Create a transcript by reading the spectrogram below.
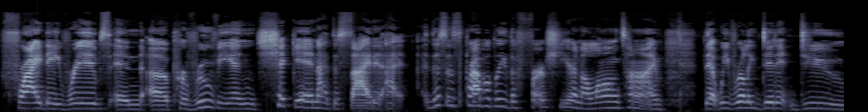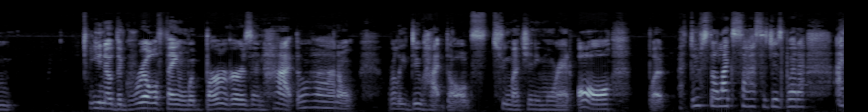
friday ribs and uh peruvian chicken. I decided i this is probably the first year in a long time that we really didn't do you know the grill thing with burgers and hot oh, i don't really do hot dogs too much anymore at all but i do still like sausages but i i,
